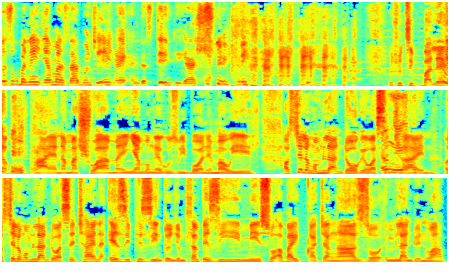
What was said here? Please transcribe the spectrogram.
bese kuba nenyama zabo nje engayi understand kahle. usho ukuthi baleka kophaya namashwama inyama ongeke uzuyibone mawuyidla awusitshele ngomlando ke waseChina awusitshele ngomlando waseChina eziphi izinto nje mhlawumbe eziyimiso abayiqatsha ngazo emlandweni wabo?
